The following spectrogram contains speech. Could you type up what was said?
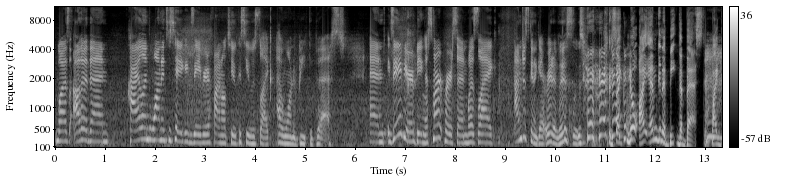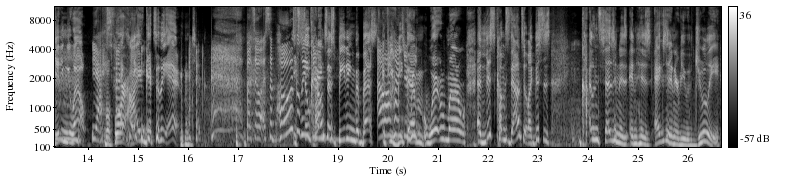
was other than Kyland wanted to take Xavier to final two because he was like, I want to beat the best. And Xavier, being a smart person, was like, I'm just going to get rid of this loser. It's like, no, I am going to beat the best by getting you out Yeah, before I get to the end. but so supposedly. It still during- counts as beating the best Oh, if you beat 100%. them. Where, where, and this comes down to like this is Kyland says in his in his exit interview with Julie,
